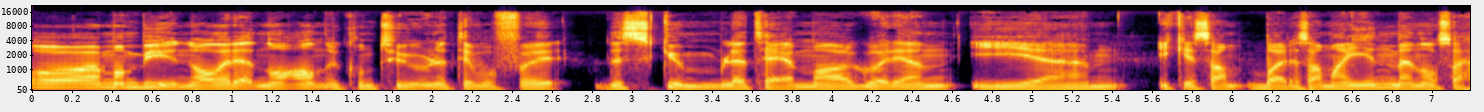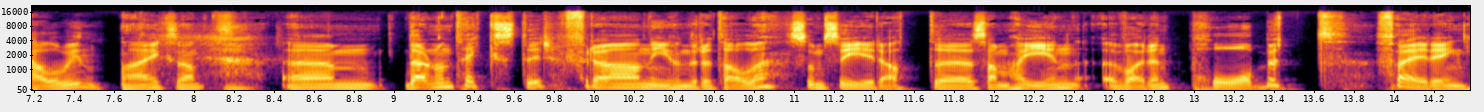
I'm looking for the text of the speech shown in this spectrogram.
og man begynner allerede nå å ane konturene til hvorfor det skumle temaet går igjen i eh, ikke bare Samain, men også Halloween. Nei, ikke sant? Um, det er noen tekster fra 900-tallet som sier at uh, samhain var en påbudt feiring.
